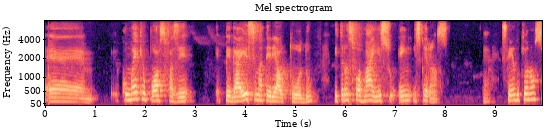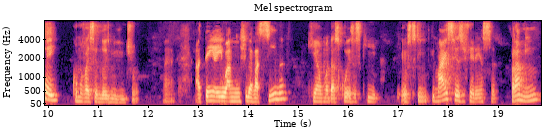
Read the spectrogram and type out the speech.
É, como é que eu posso fazer, pegar esse material todo e transformar isso em esperança? Né? Sendo que eu não sei, como vai ser 2021. Né? Ah, tem aí o anúncio da vacina, que é uma das coisas que eu sinto que mais fez diferença para mim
